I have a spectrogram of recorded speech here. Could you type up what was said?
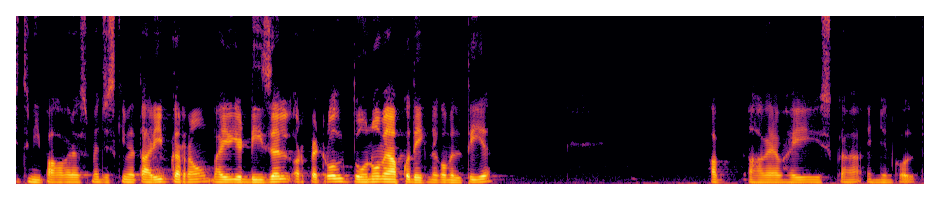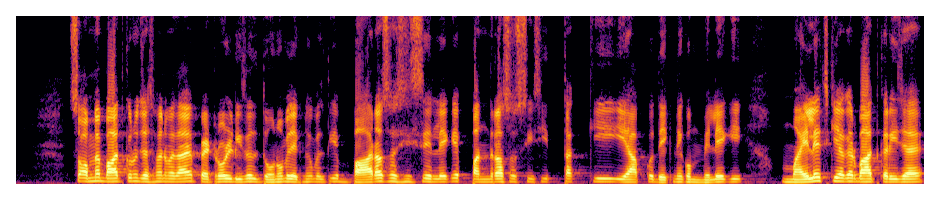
कितनी पावर है इसमें जिसकी मैं तारीफ़ कर रहा हूँ। भाई, ये डीजल और पेट्रोल दोनों में आपको देखने को मिलती है। अब आ गया भाई इसका इंजन खोलते हैं। सो अब मैं बात करूँ, जैसे मैंने बताया पेट्रोल डीजल दोनों में देखने को मिलती है। 1200 सीसी से लेके 1500 सीसी तक की ये आपको देखने को मिलेगी। माइलेज की अगर बात करी जाए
